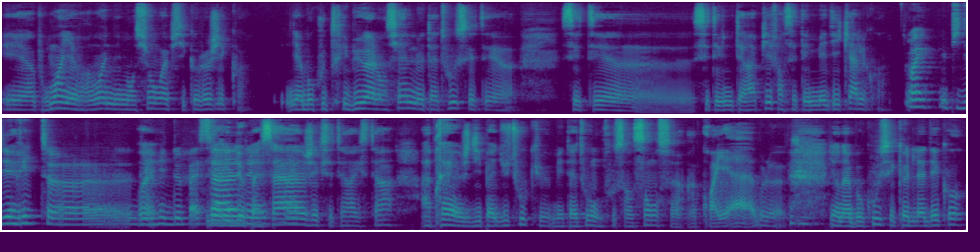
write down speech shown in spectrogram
Et euh, pour moi, il y a vraiment une dimension ouais, psychologique, quoi. Il y a beaucoup de tribus à l'ancienne, le tatou, c'était... c'était euh, c'était une thérapie enfin c'était médical quoi Ouais, et puis des rites, euh, des Ouais. rites de des passage. rites de des- passage etc etc après euh, je dis pas du tout que mes tatous ont tous un sens incroyable il y en a beaucoup c'est que de la déco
